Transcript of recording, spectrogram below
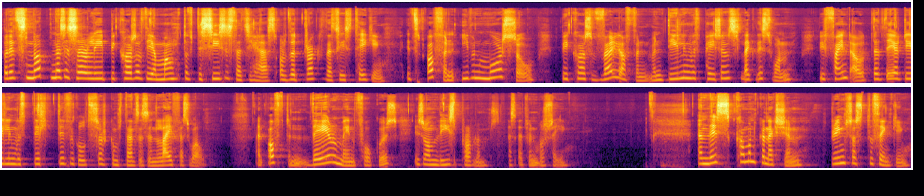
But it's not necessarily because of the amount of diseases that she has or the drug that she's taking. It's often even more so because very often, when dealing with patients like this one, we find out that they are dealing with difficult circumstances in life as well. And often their main focus is on these problems, as Edwin was saying. And this common connection brings us to thinking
